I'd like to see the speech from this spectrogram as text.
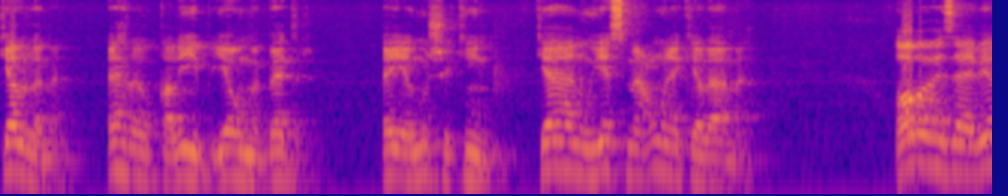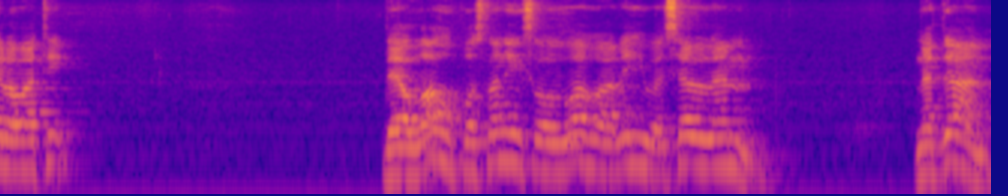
kelleme ehle al-qalib jevme bedr ej al mušikin kanu jesma'une kelame. Obaveza je vjerovati da je Allahu poslanik sallallahu alaihi wa sallam na dan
